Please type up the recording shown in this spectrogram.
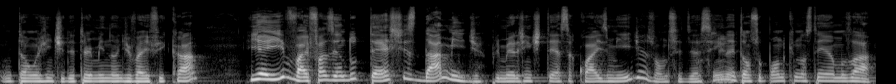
Então a gente determina onde vai ficar. E aí vai fazendo testes da mídia. Primeiro a gente testa quais mídias, vamos dizer assim, né? Então, supondo que nós tenhamos lá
